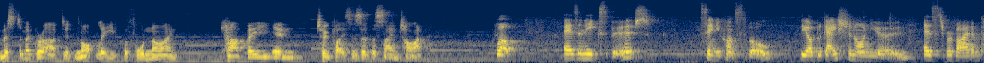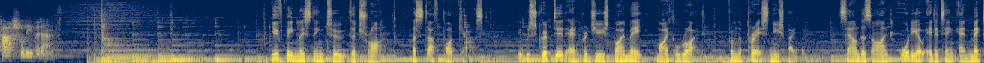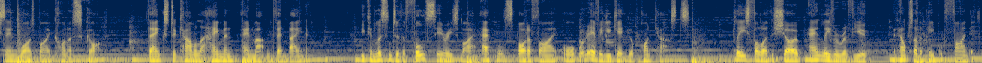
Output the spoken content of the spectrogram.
Mr. McGrath did not leave before nine, can't be in two places at the same time. Well, as an expert, Senior Constable, the obligation on you is to provide impartial evidence. You've been listening to The Trial, a Stuff podcast. It was scripted and produced by me, Michael Wright, from the Press newspaper. Sound design, audio editing, and mixing was by Connor Scott. Thanks to Kamala Hayman and Martin Van Beynen. You can listen to the full series via Apple, Spotify, or wherever you get your podcasts. Please follow the show and leave a review. It helps other people find it.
